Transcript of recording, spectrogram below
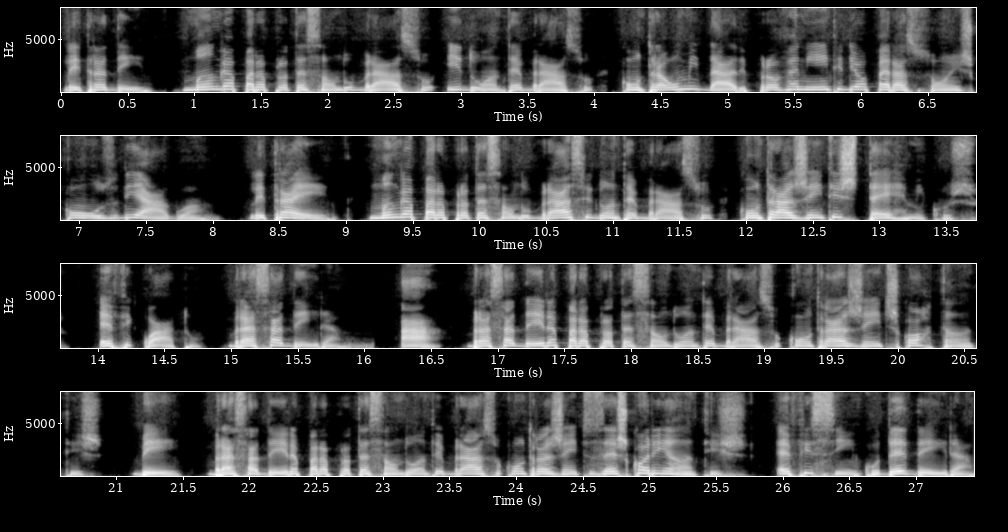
Letra D. Manga para proteção do braço e do antebraço contra a umidade proveniente de operações com uso de água. Letra E. Manga para proteção do braço e do antebraço contra agentes térmicos. F4. Braçadeira. A braçadeira para proteção do antebraço contra agentes cortantes. B. Braçadeira para proteção do antebraço contra agentes escoriantes. F5. Dedeira.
